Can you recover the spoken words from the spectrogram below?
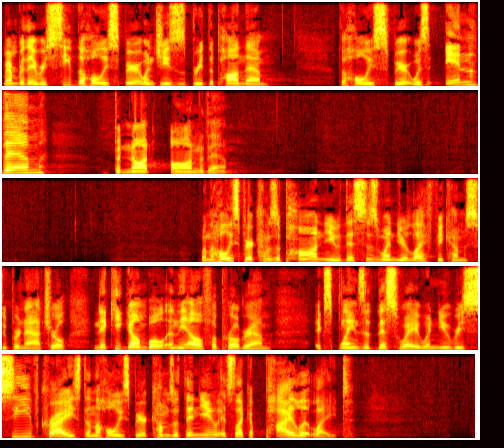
Remember, they received the Holy Spirit when Jesus breathed upon them. The Holy Spirit was in them, but not on them. When the Holy Spirit comes upon you, this is when your life becomes supernatural. Nicky Gumbel in the Alpha program explains it this way When you receive Christ and the Holy Spirit comes within you, it's like a pilot light.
